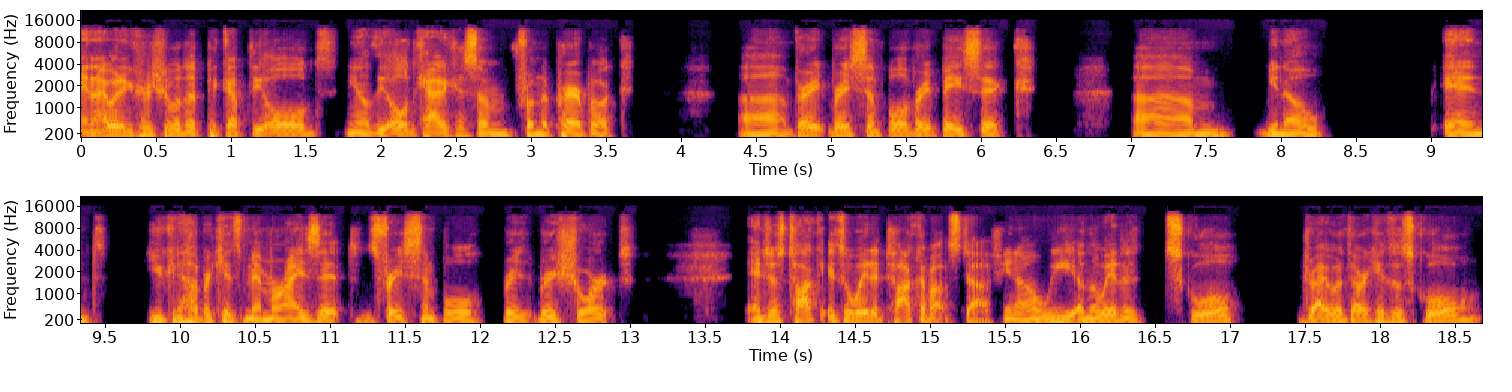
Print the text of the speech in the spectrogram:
and I would encourage people to pick up the old you know the old Catechism from the prayer book. Uh, very very simple, very basic. Um, you know, and you can help your kids memorize it. It's very simple, very very short, and just talk. It's a way to talk about stuff. You know, we on the way to school, driving with our kids to school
